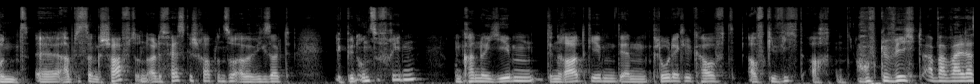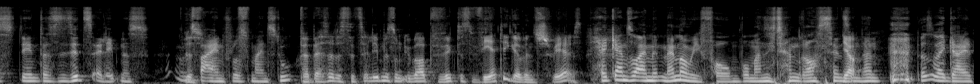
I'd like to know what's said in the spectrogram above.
Und äh, habe das dann geschafft und alles festgeschraubt und so. Aber wie gesagt, ich bin unzufrieden und kann nur jedem den Rat geben, der einen Klodeckel kauft, auf Gewicht achten. Auf Gewicht, aber weil das den, das Sitzerlebnis Das- beeinflusst, meinst du? Verbessert das Sitzerlebnis und überhaupt wirkt es wertiger, wenn es schwer ist. Ich hätte gern so einen mit Memory Foam, wo man sich dann raussetzt Ja. und dann, das wäre geil.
